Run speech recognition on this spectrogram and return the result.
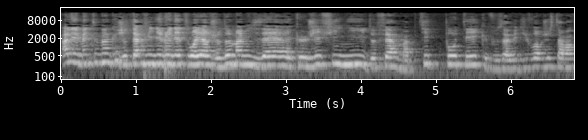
Allez, maintenant que j'ai terminé le nettoyage de ma misère et que j'ai fini de faire ma petite potée que vous avez dû voir juste avant,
